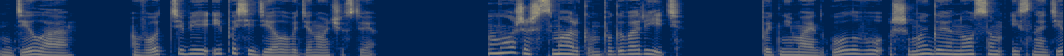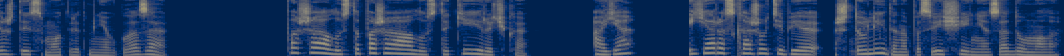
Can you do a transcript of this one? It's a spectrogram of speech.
Дела. Вот тебе и посидела в одиночестве. Можешь с Марком поговорить? Поднимает голову, шмыгая носом и с надеждой смотрит мне в глаза. «Пожалуйста, пожалуйста, Кирочка. А я... Я расскажу тебе, что Лида на посвящение задумала».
